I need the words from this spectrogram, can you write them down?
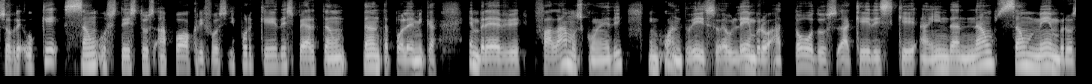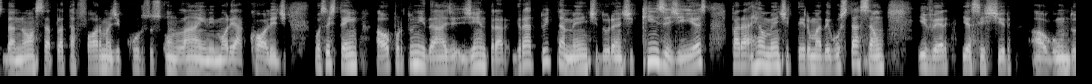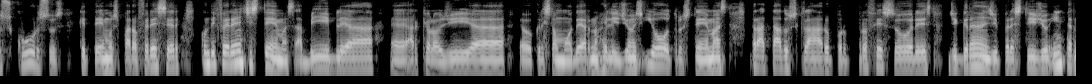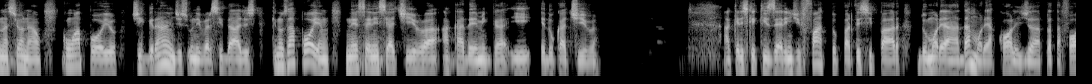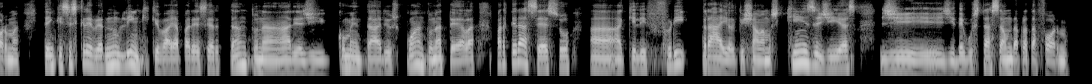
sobre o que são os textos apócrifos e por que despertam tanta polêmica. Em breve falamos com ele. Enquanto isso, eu lembro a todos aqueles que ainda não são membros da nossa plataforma de cursos online, Morea College. Vocês têm a oportunidade de entrar gratuitamente durante 15 dias para realmente ter uma degustação e ver e assistir algum dos cursos que temos para oferecer com diferentes temas, a Bíblia, é, arqueologia, é, o cristão moderno, religiões e outros temas, tratados, claro, por professores de grande prestígio internacional, com apoio de grandes universidades que nos apoiam nessa iniciativa acadêmica e educativa. Aqueles que quiserem de fato participar do Morea, da Morea College, da plataforma, têm que se inscrever no link que vai aparecer tanto na área de comentários quanto na tela para ter acesso a aquele free trial que chamamos 15 dias de, de degustação da plataforma.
